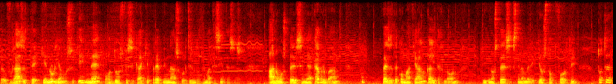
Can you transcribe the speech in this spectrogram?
ε, βγάζετε καινούρια μουσική, ναι, όντως φυσικά και πρέπει να ασχοληθείς με το θέμα της σύνθεσης. Αν όμως παίζεις σε μια cover band που παίζετε κομμάτια άλλων καλλιτεχνών, οι γνωστές στην Αμερική ως Top 40, τότε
